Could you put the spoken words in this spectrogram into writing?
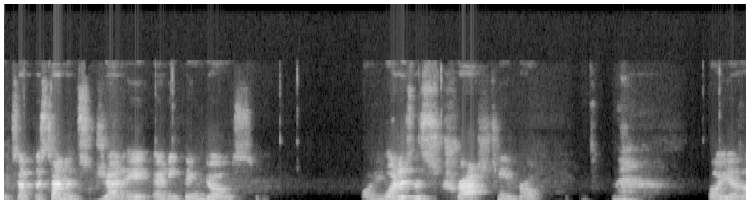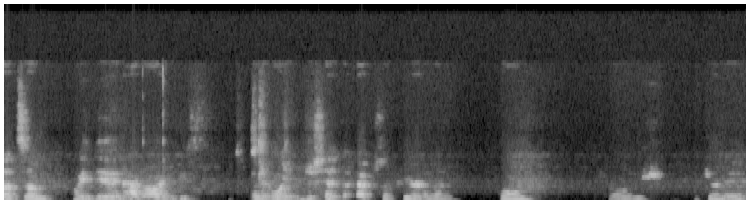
Except this time it's Gen 8, anything goes. Wait, What is this trash team, bro? Oh yeah, that's um wait, dude. How do I use? wait, wait, just hit the X up here and then home challenge Gen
